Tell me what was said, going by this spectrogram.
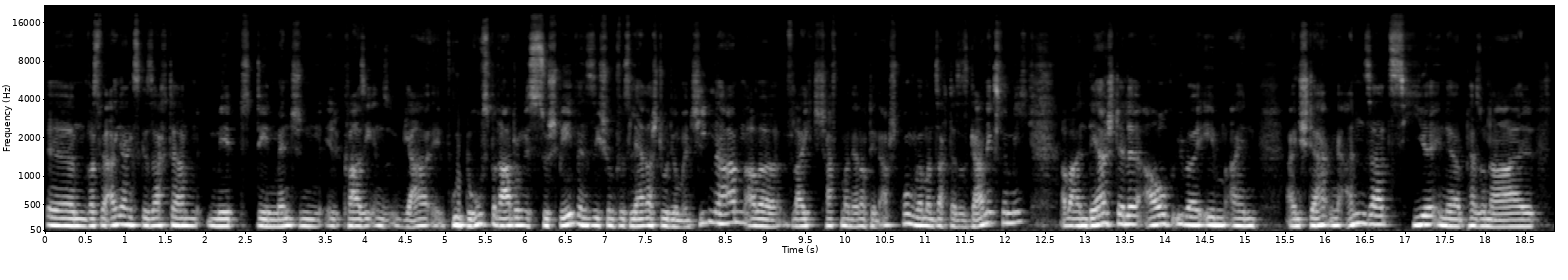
ähm, was wir eingangs gesagt haben, mit den Menschen quasi in, ja, gut, Berufsberatung ist zu spät, wenn sie sich schon fürs Lehrerstudium entschieden haben, aber vielleicht schafft man ja noch den Absprung, wenn man sagt, das ist gar nichts für mich. Aber an der Stelle auch über eben ein, einen starken Ansatz hier in der Personal, äh,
